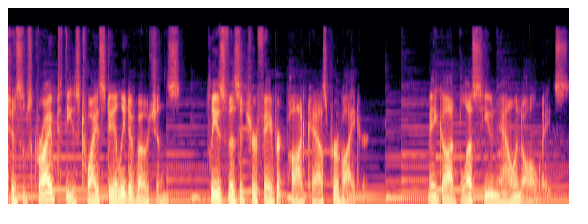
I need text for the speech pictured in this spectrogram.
To subscribe to these twice daily devotions, please visit your favorite podcast provider. May God bless you now and always.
